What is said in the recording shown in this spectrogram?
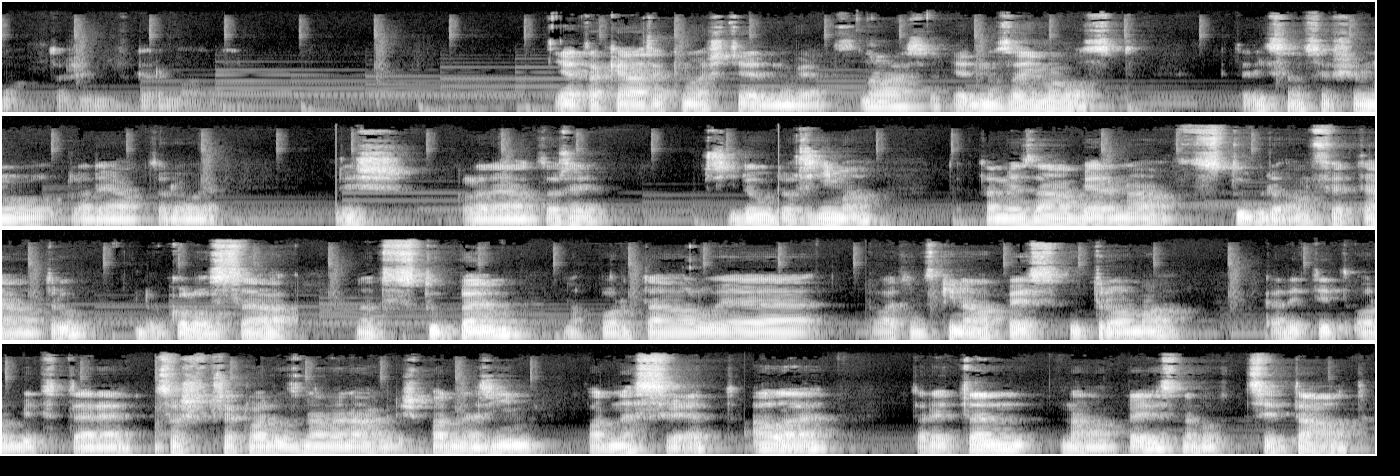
no, tažení v Germánii. Je, tak já řeknu ještě jednu věc. No, jasně. Jednu zajímavost, který jsem si všiml Gladiátorovi. Když gladiátoři přijdou do Říma, tam je záběr na vstup do amfiteátru, do Kolosea. Nad vstupem na portálu je latinský nápis Utroma caditit orbit terre, což v překladu znamená, když padne Řím, padne svět, ale tady ten nápis nebo citát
